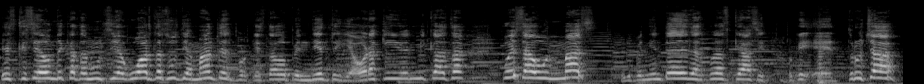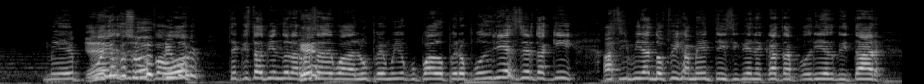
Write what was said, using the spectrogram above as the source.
es que sé dónde Catanuncia guarda sus diamantes porque he estado pendiente y ahora que vive en mi casa, pues aún más, dependiente de las cosas que hace. Ok, eh, trucha, ¿me puedes hacer un favor? Sé que estás viendo la Rosa de Guadalupe muy ocupado, pero podrías serte aquí, así mirando fijamente y si viene Cata podrías gritar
